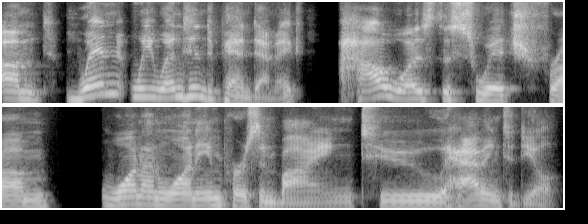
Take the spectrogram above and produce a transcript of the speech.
Um when we went into pandemic how was the switch from one-on-one in-person buying to having to deal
